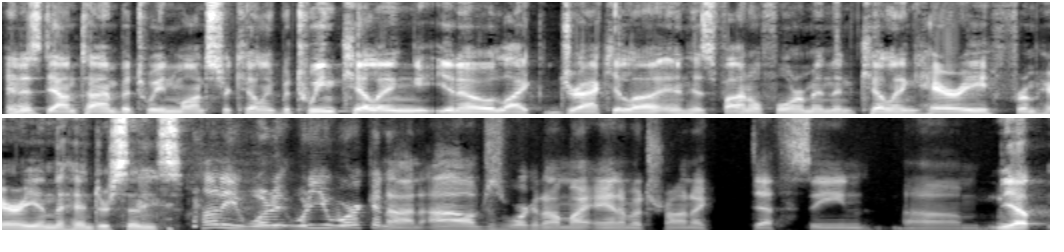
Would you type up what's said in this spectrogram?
In Yeah. his downtime between monster killing, between killing, you know, like Dracula in his final form, and then killing Harry from Harry and the Hendersons. Honey, what are, what are you working on? Oh, I'm just working on my animatronic death scene um, yep.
